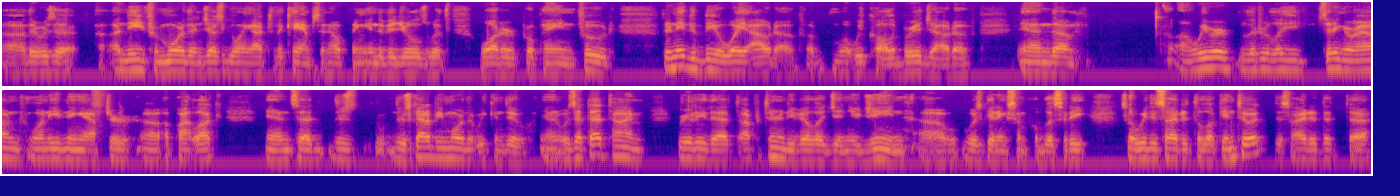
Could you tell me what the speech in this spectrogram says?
uh, there was a, a need for more than just going out to the camps and helping individuals with water, propane, food. There needed to be a way out of a, what we call a bridge out of, and um, uh, we were literally sitting around one evening after uh, a potluck and said there's there's got to be more that we can do and it was at that time really that opportunity village in eugene uh, was getting some publicity so we decided to look into it decided that uh,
